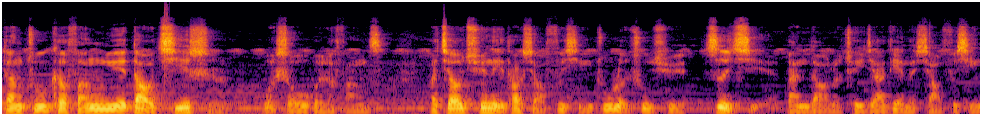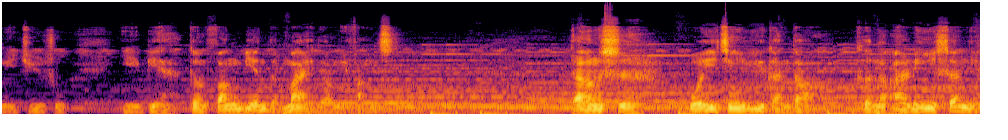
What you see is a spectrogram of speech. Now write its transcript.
当租客房约到期时，我收回了房子，把郊区那套小户型租了出去，自己搬到了崔家店的小户型里居住，以便更方便地卖掉那房子。当时我已经预感到，可能二零一三年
